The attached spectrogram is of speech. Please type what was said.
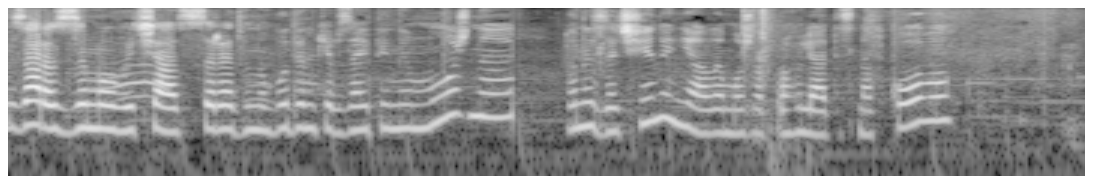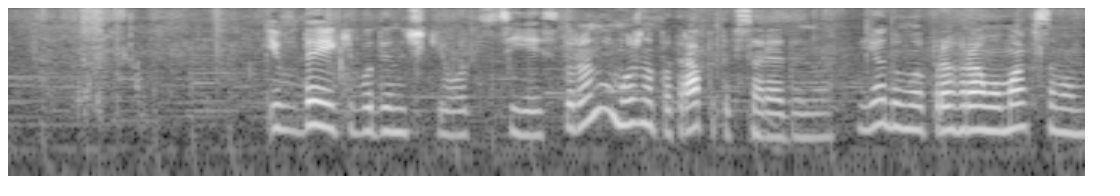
Зараз зимовий час всередину будинків зайти не можна. Вони зачинені, але можна прогулятись навколо. І в деякі будиночки от з цієї сторони можна потрапити всередину. Я думаю, програму максимум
